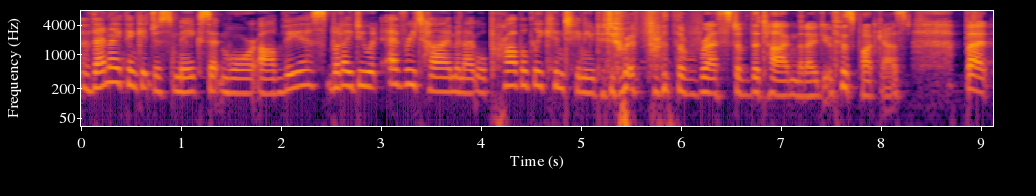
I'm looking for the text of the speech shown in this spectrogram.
then I think it just makes it more obvious, but I do it every time and I will probably continue to do it for the rest of the time that I do this podcast. But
